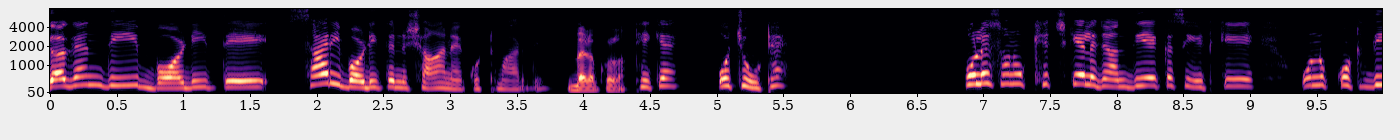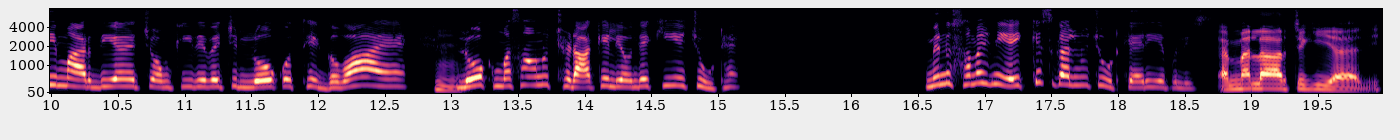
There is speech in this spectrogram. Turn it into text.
ਗਗਨ ਦੀ ਬਾਡੀ ਤੇ ਸਾਰੀ ਬਾਡੀ ਤੇ ਨਿਸ਼ਾਨ ਹੈ ਕੁੱਟਮਾਰ ਦੇ। ਬਿਲਕੁਲ। ਠੀਕ ਹੈ? ਉਹ ਝੂਠ ਹੈ। ਪੁਲਿਸ ਉਹਨੂੰ ਖਿੱਚ ਕੇ ਲਿਜਾਂਦੀ ਹੈ ਘਸੀਟ ਕੇ ਉਹਨੂੰ ਕੁੱਟਦੀ ਮਾਰਦੀ ਹੈ ਚੌਂਕੀ ਦੇ ਵਿੱਚ ਲੋਕ ਉੱਥੇ ਗਵਾਹ ਹੂੰ। ਲੋਕ ਮਸਾਂ ਉਹਨੂੰ ਛਡਾ ਕੇ ਲਿਆਉਂਦੇ ਕੀ ਇਹ ਝੂਠ ਹੈ। ਮੈਨੂੰ ਸਮਝ ਨਹੀਂ ਆਈ ਕਿਸ ਗੱਲ ਨੂੰ ਝੂਠ ਕਹਿ ਰਹੀ ਹੈ ਪੁਲਿਸ? ਐਮਐਲਆਰ ਚ ਕੀ ਆਇਆ ਜੀ?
